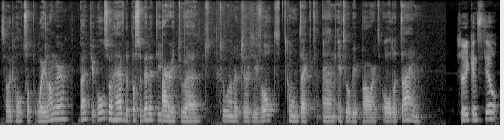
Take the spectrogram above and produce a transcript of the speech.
so it holds up way longer. But you also have the possibility to wire it to a 230 volt contact and it will be powered all the time. So you can still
